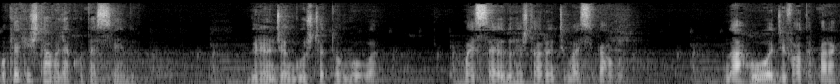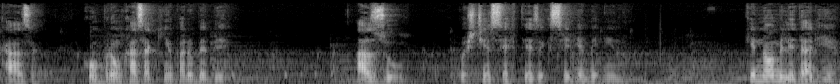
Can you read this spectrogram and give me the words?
O que é que estava lhe acontecendo? Grande angústia tomou-a, mas saiu do restaurante mais calma. Na rua, de volta para casa, comprou um casaquinho para o bebê. Azul, pois tinha certeza que seria menino. Que nome lhe daria?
